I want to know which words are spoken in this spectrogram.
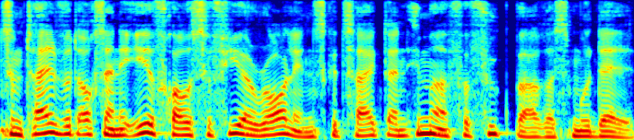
Zum Teil wird auch seine Ehefrau Sophia Rawlins gezeigt, ein immer verfügbares Modell.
